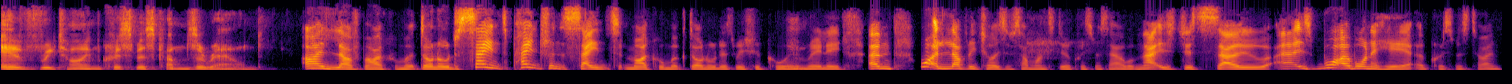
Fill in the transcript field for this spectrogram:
"Every Time Christmas Comes Around." I love Michael McDonald, Saint, patron saint Michael McDonald, as we should call him, really. Um, what a lovely choice of someone to do a Christmas album. That is just so. Uh, is what I want to hear at Christmas time.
